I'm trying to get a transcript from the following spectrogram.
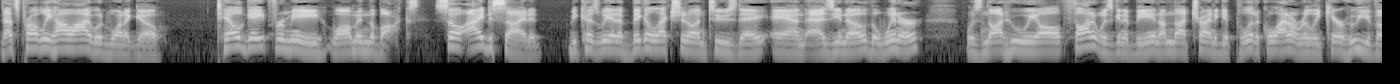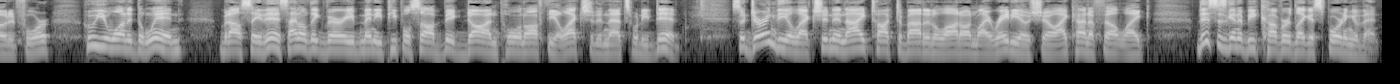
that's probably how I would want to go. Tailgate for me while I'm in the box. So I decided because we had a big election on Tuesday, and as you know, the winner was not who we all thought it was going to be. And I'm not trying to get political. I don't really care who you voted for, who you wanted to win. But I'll say this I don't think very many people saw Big Don pulling off the election, and that's what he did. So during the election, and I talked about it a lot on my radio show, I kind of felt like this is going to be covered like a sporting event.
